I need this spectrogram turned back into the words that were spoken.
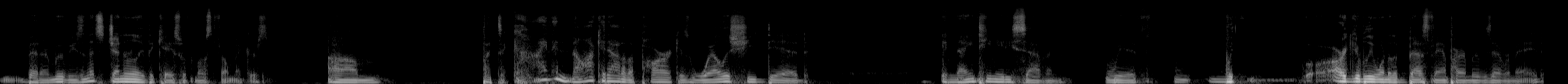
better movies, and that's generally the case with most filmmakers. Um, but to kind of knock it out of the park as well as she did in 1987 with with arguably one of the best vampire movies ever made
